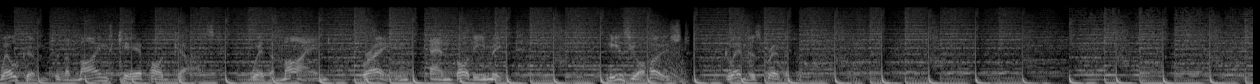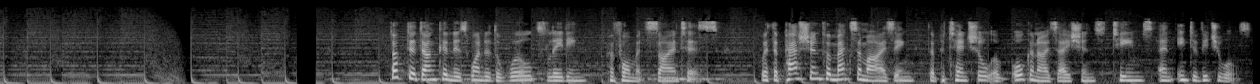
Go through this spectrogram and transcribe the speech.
welcome to the Mind Care Podcast, where the mind, brain, and body meet. Here's your host, Glennis Brotherton. Dr. Duncan is one of the world's leading performance scientists with a passion for maximizing the potential of organizations, teams, and individuals.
